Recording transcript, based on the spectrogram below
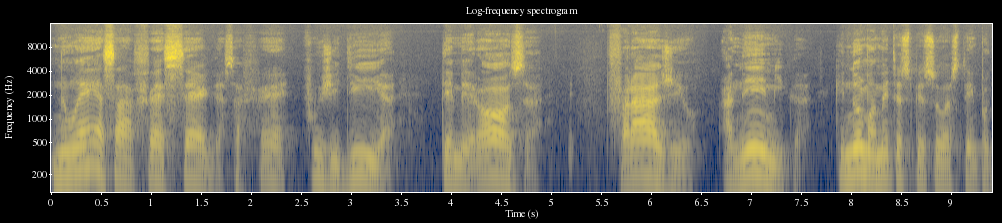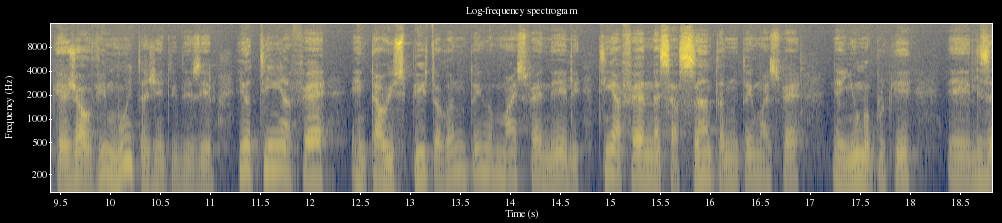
não é essa fé cega, essa fé fugidia, temerosa, frágil, anêmica, que normalmente as pessoas têm, porque eu já ouvi muita gente dizer: eu tinha fé em tal espírito, agora não tenho mais fé nele. Tinha fé nessa santa, não tenho mais fé nenhuma, porque eles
